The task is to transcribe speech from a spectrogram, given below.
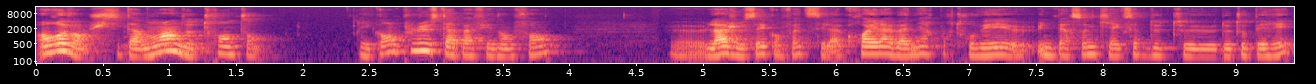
En revanche, si tu as moins de 30 ans et qu'en plus t'as pas fait d'enfant, euh, là je sais qu'en fait c'est la croix et la bannière pour trouver euh, une personne qui accepte de t'opérer.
